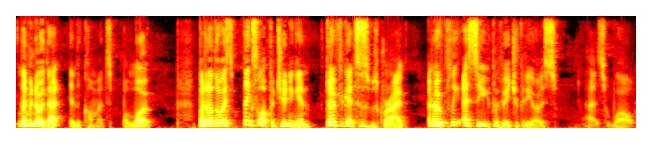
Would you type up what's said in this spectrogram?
let me know that in the comments below. But otherwise, thanks a lot for tuning in. Don't forget to subscribe, and hopefully I see you for future videos as well.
